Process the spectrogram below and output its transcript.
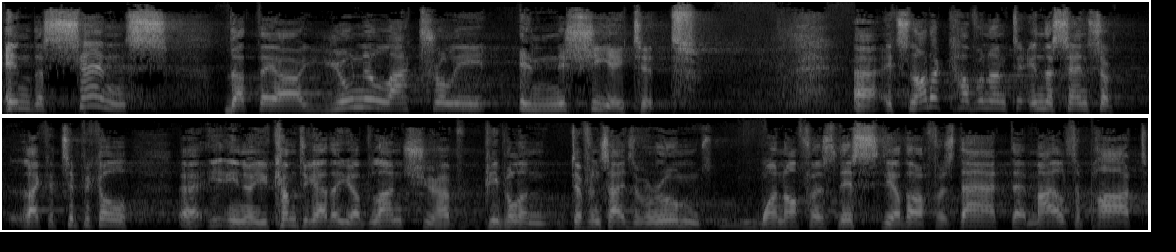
in the sense that they are unilaterally initiated. Uh, it's not a covenant in the sense of like a typical, uh, you know, you come together, you have lunch, you have people on different sides of a room. One offers this, the other offers that. They're miles apart.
